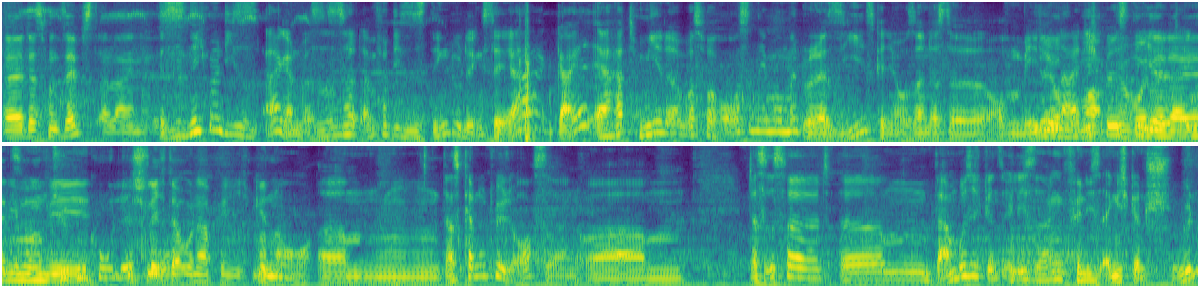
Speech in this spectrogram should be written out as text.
Äh, dass man selbst alleine es ist. ist nicht mal dieses Ärgern, was es ist halt einfach dieses Ding, du denkst dir, ja, geil, er hat mir da was voraus in dem Moment, oder sie, es kann ja auch sein, dass du auf ein Mädel neidisch bist, die halt da irgendwie jetzt mit einem Typen cool ist. geschlechterunabhängig machen. Genau, ähm, das kann natürlich auch sein. Ähm, das ist halt, ähm, da muss ich ganz ehrlich sagen, finde ich es eigentlich ganz schön,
